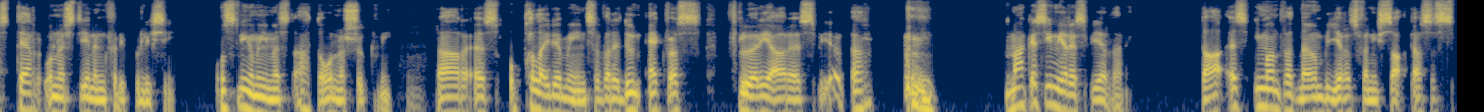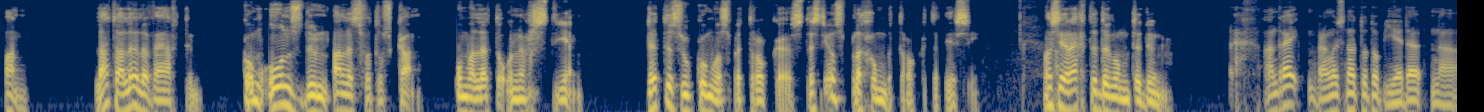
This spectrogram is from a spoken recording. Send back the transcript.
as ter ondersteuning vir die polisie ons nie om die misdaad te ondersoek nie. Daar is opgeleide mense wat dit doen. Ek was vroeër jare 'n speurder. maar ek is nie meer 'n speurder nie. Daar is iemand wat nou in beheer is van die saak. Daar's 'n span. Laat hulle hulle werk doen. Kom ons doen alles wat ons kan om hulle te ondersteun. Dit is hoekom ons betrokke is. Dis nie ons plig om betrokke te wees nie. Ons is die regte ding om te doen. Andrei, bring ons nou tot op hede na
